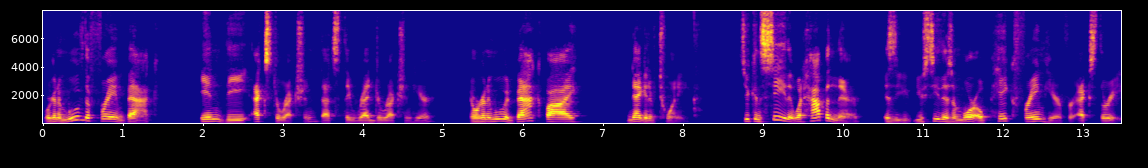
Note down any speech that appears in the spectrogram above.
We're going to move the frame back in the x direction, that's the red direction here, and we're going to move it back by negative 20. So you can see that what happened there is that you, you see there's a more opaque frame here for X3.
